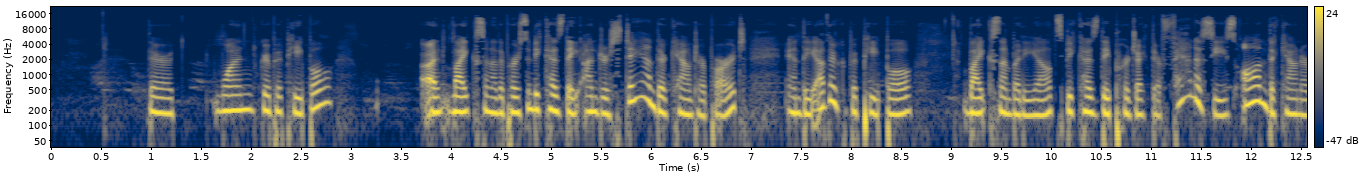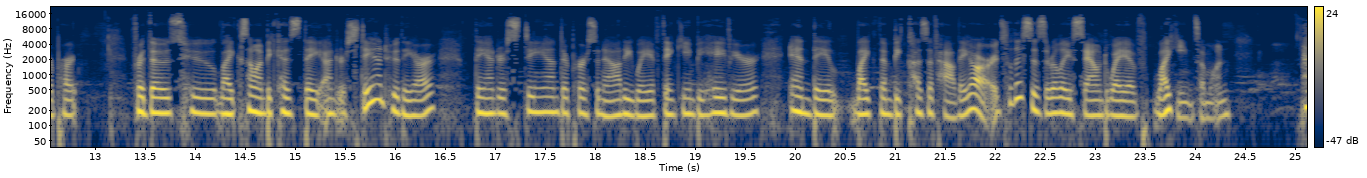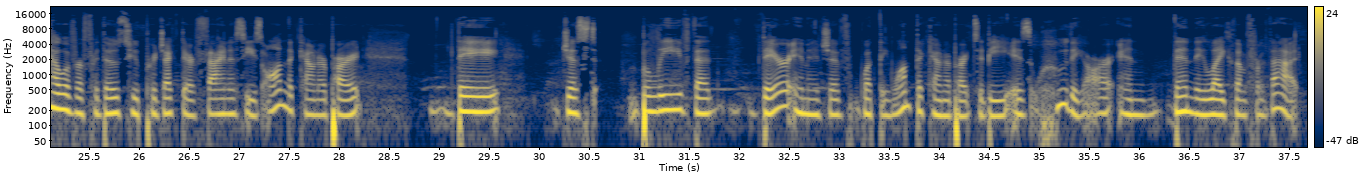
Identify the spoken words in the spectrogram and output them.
There are one group of people uh, likes another person because they understand their counterpart, and the other group of people like somebody else because they project their fantasies on the counterpart. For those who like someone because they understand who they are, they understand their personality, way of thinking, behavior, and they like them because of how they are. And so, this is a really sound way of liking someone. However, for those who project their fantasies on the counterpart, they just believe that their image of what they want the counterpart to be is who they are, and then they like them for that.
